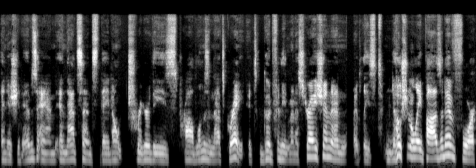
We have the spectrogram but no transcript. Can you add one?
initiatives. And in that sense, they don't trigger these problems. And that's great. It's good for the administration and at least notionally positive for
